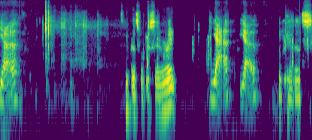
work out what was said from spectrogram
Yeah, I think that's what they're saying, right? yeah, yeah. Okay, that's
